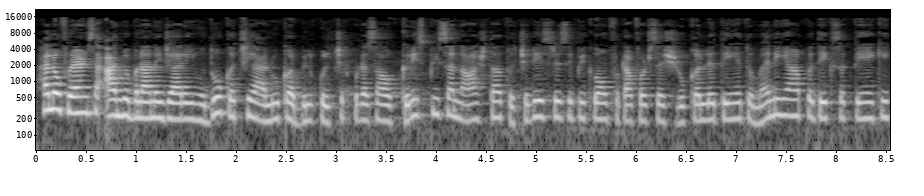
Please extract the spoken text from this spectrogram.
हेलो फ्रेंड्स आज मैं बनाने जा रही हूँ दो कच्चे आलू का बिल्कुल चटपटा सा और क्रिस्पी सा नाश्ता। तो चलिए इस रेसिपी को हम फटाफट से शुरू कर लेते हैं। तो मैंने यहाँ पर देख सकते हैं कि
